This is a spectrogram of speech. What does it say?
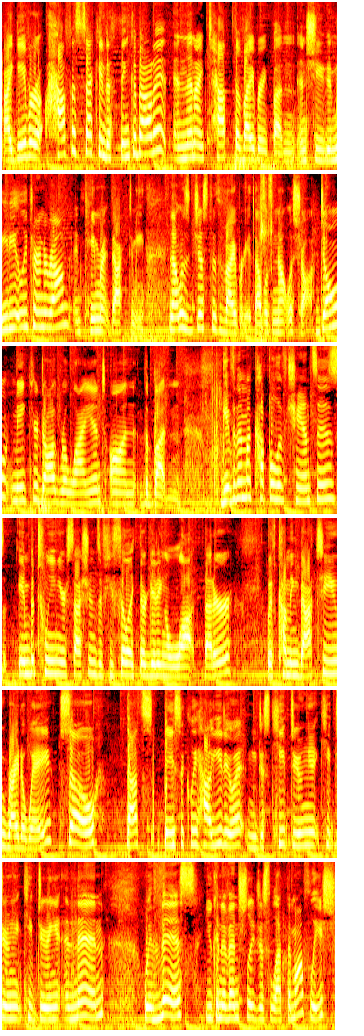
I gave her half a second to think about it, and then I tapped the vibrate button, and she immediately turned around and came right back to me. And that was just with vibrate, that was not with shock. Don't make your dog reliant on the button. Give them a couple of chances in between your sessions if you feel like they're getting a lot better with coming back to you right away. So that's basically how you do it and you just keep doing it, keep doing it, keep doing it. And then with this, you can eventually just let them off leash.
